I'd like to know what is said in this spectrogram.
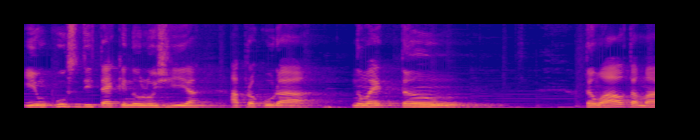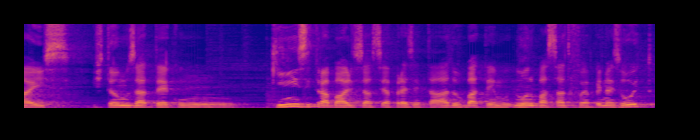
e um curso de tecnologia, a procura não é tão tão alta, mas estamos até com 15 trabalhos a ser apresentados. Batemos, no ano passado foi apenas 8,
